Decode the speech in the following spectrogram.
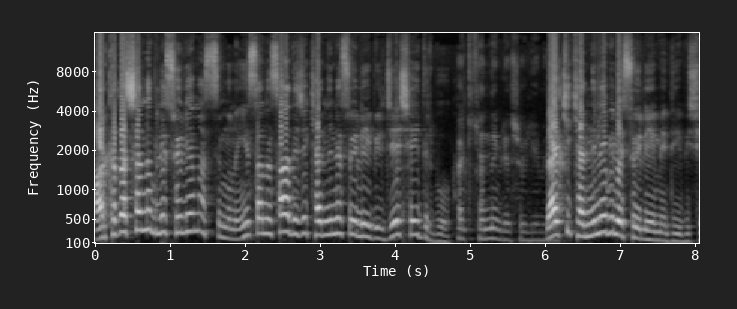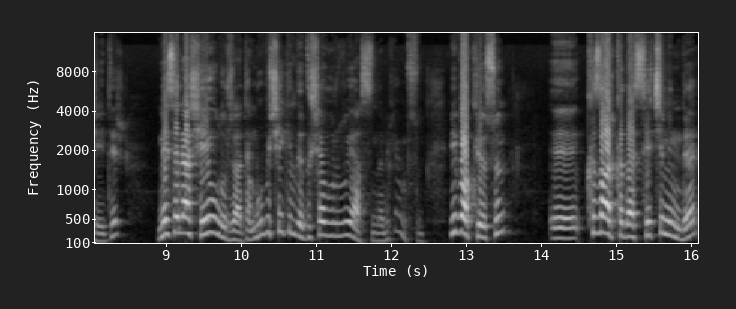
arkadaşlarına bile söyleyemezsin bunu. İnsanın sadece kendine söyleyebileceği şeydir bu. Belki kendine bile söyleyemiyor. Belki kendine bile söyleyemediği bir şeydir. Mesela şey olur zaten bu bir şekilde dışa vuruluyor aslında biliyor musun? Bir bakıyorsun e, kız arkadaş seçiminde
